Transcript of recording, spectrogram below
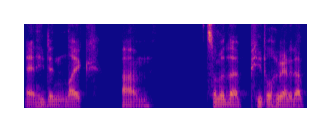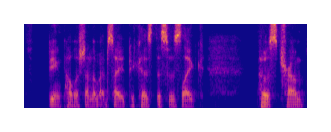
and he didn't like um, some of the people who ended up being published on the website because this was like post Trump,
